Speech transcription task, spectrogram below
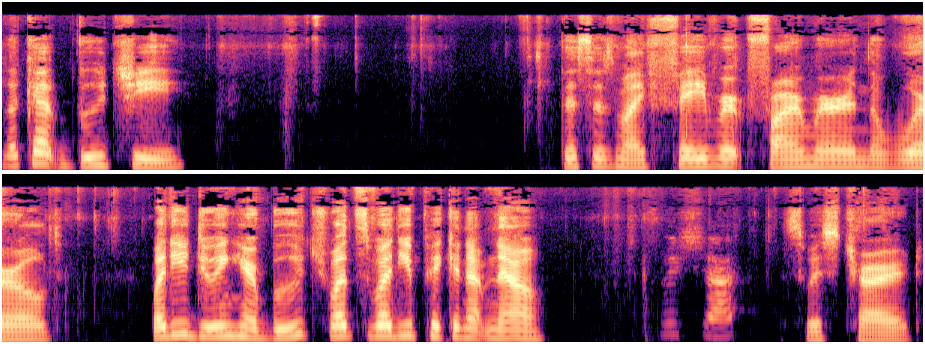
Look at Bucci. This is my favorite farmer in the world. What are you doing here, Booch? What's what are you picking up now? Swiss chard. Swiss chard.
